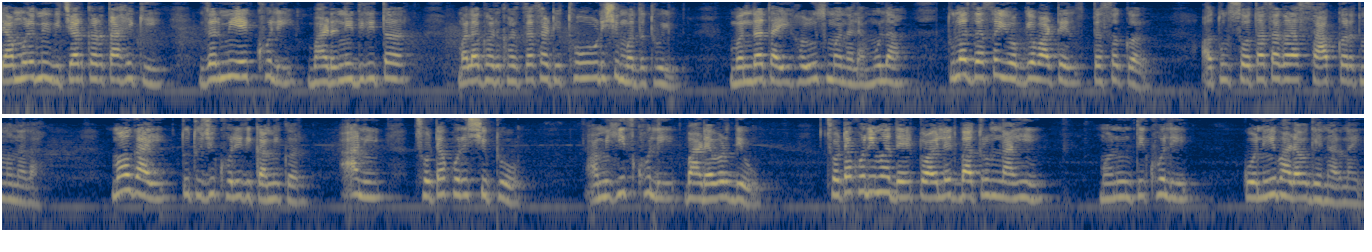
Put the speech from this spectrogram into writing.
त्यामुळे मी विचार करत आहे की जर मी एक खोली भाड्याने दिली तर मला घर खर्चासाठी थोडीशी मदत होईल. बंदाताई हळूच म्हणाल्या मुला तुला जसं योग्य वाटेल तसं कर. अतुल स्वतःचा गळा साफ करत म्हणाला मग आई तू तुझी खोली रिकामी कर आणि छोट्या खोलीत शिफ्ट हो. आम्ही हीच खोली भाड्यावर देऊ. छोट्या खोलीमध्ये टॉयलेट बाथरूम नाही म्हणून ती खोली कोणीही भाड्यावर घेणार नाही.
